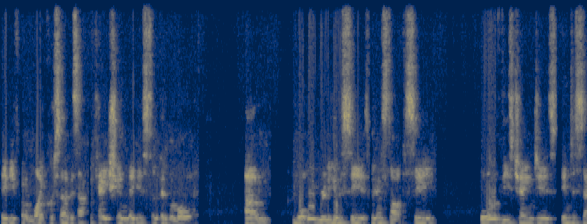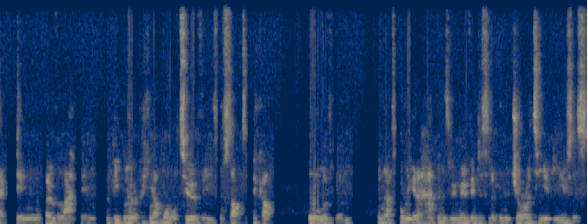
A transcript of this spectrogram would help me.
Maybe you've got a microservice application, maybe it's still a bit of a monolith. Um, what we're really going to see is we're going to start to see all of these changes intersecting and overlapping. And people who are picking up one or two of these will start to pick up all of them. And that's probably going to happen as we move into sort of the majority of users.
